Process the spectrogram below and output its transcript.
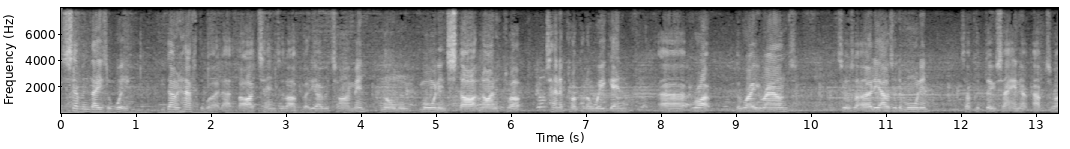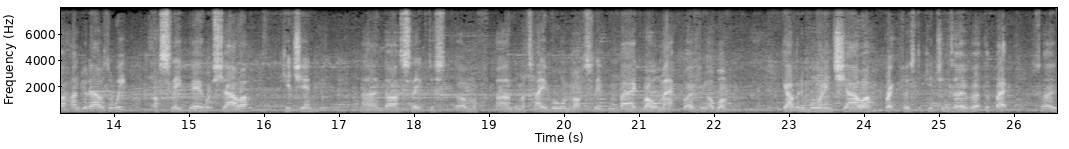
Seven days a week, you don't have to work that, but I tend to like put the overtime in. Normal morning start, nine o'clock, ten o'clock on a weekend, uh, right the way round so it's like early hours of the morning. So I could do something up to 100 hours a week. I sleep here, got shower, kitchen, and I sleep just my, under my table in my sleeping bag, roll mat, got everything I want get up in the morning, shower, breakfast, the kitchen's over at the back, so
